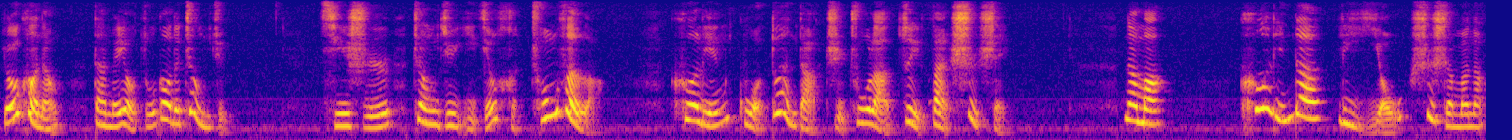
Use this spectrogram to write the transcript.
有可能，但没有足够的证据。其实证据已经很充分了。柯林果断地指出了罪犯是谁。那么，柯林的理由是什么呢？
